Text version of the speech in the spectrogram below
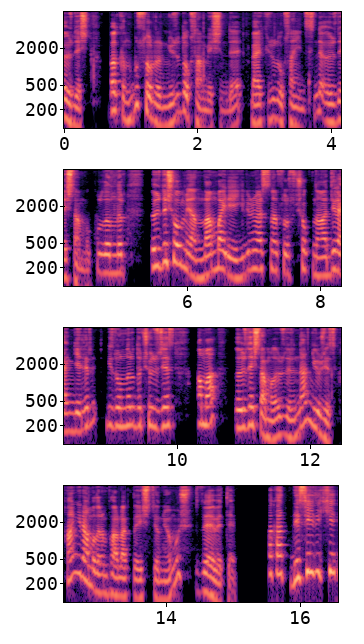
özdeş. Bakın bu soruların %95'inde belki %97'sinde özdeş lamba kullanılır. Özdeş olmayan lamba ile ilgili üniversite sınav sorusu çok nadiren gelir. Biz onları da çözeceğiz ama özdeş lambalar üzerinden yürüyeceğiz. Hangi lambaların parlaklığı eşit yanıyormuş? Z ve T. Fakat deseydi ki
